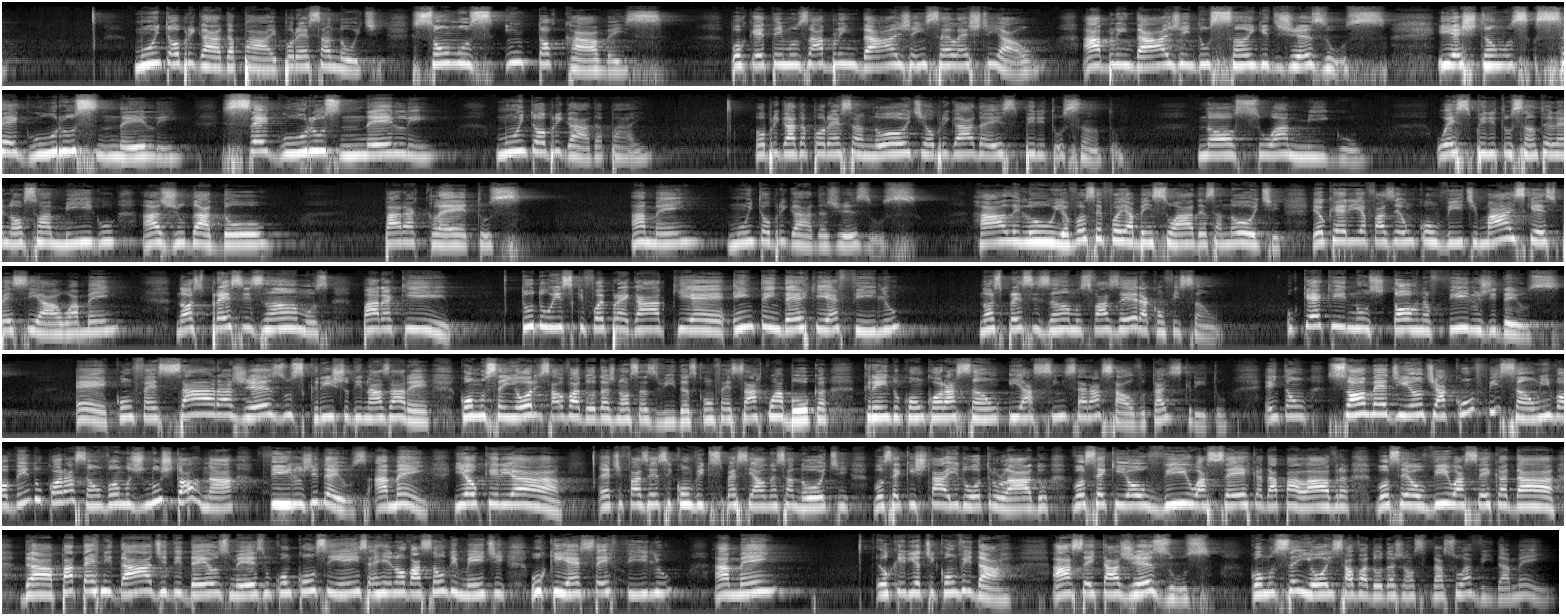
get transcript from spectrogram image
Muito obrigada, Pai, por essa noite. Somos intocáveis porque temos a blindagem celestial, a blindagem do sangue de Jesus. E estamos seguros nele, seguros nele. Muito obrigada, Pai. Obrigada por essa noite, obrigada, Espírito Santo, nosso amigo. O Espírito Santo, ele é nosso amigo, ajudador, paracletos, Amém. Muito obrigada, Jesus. Aleluia. Você foi abençoado essa noite. Eu queria fazer um convite mais que especial. Amém. Nós precisamos para que tudo isso que foi pregado, que é entender que é filho, nós precisamos fazer a confissão. O que é que nos torna filhos de Deus? É confessar a Jesus Cristo de Nazaré como Senhor e Salvador das nossas vidas, confessar com a boca, crendo com o coração e assim será salvo, está escrito. Então, só mediante a confissão envolvendo o coração vamos nos tornar filhos de Deus. Amém? E eu queria é te fazer esse convite especial nessa noite. Você que está aí do outro lado, você que ouviu acerca da palavra, você ouviu acerca da, da paternidade de Deus mesmo, com consciência e renovação de mente, o que é ser filho. Amém? Eu queria te convidar a aceitar Jesus como Senhor e Salvador das nossas, da sua vida. Amém?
